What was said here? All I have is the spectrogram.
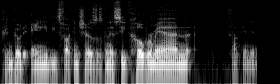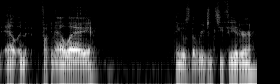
Couldn't go to any of these fucking shows. I was gonna see Cobra Man, fucking in L in fucking L.A. I think it was the Regency Theater,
